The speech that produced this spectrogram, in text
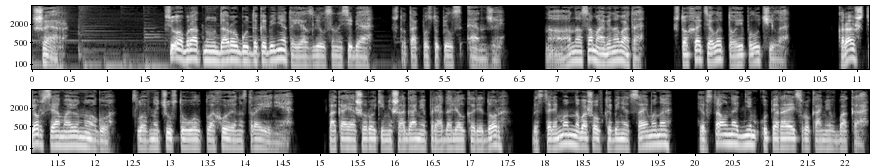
Шер. Всю обратную дорогу до кабинета я злился на себя, что так поступил с Энджи. Но она сама виновата. Что хотела, то и получила. Краш терся о мою ногу, словно чувствовал плохое настроение. Пока я широкими шагами преодолел коридор, бесцеремонно вошел в кабинет Саймона и встал над ним, упираясь руками в бока.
